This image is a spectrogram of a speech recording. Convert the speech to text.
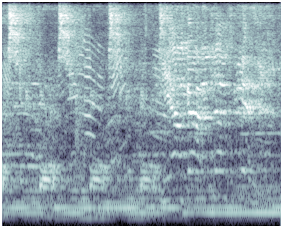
dance, you dance, you. Yeah, I got enough in.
